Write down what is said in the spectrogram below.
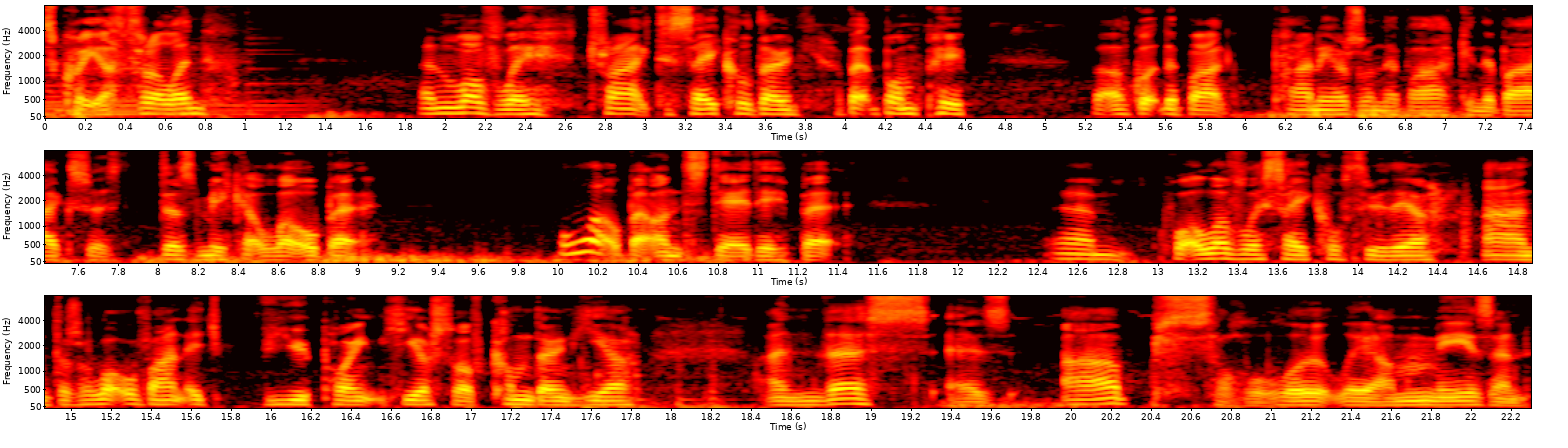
Was quite a thrilling and lovely track to cycle down. A bit bumpy, but I've got the back panniers on the back and the bag, so it does make it a little bit, a little bit unsteady. But um, what a lovely cycle through there, and there's a little vantage viewpoint here, so I've come down here, and this is absolutely amazing.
